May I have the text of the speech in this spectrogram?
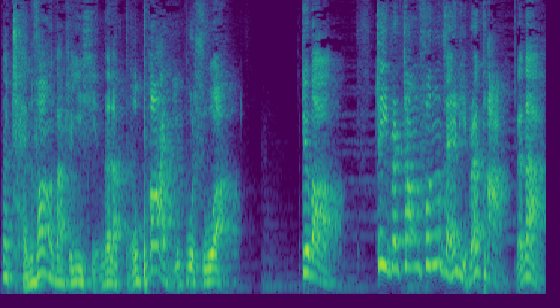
那陈放当时一寻思了，不怕你不说，对吧？这边张峰在里边躺着呢。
